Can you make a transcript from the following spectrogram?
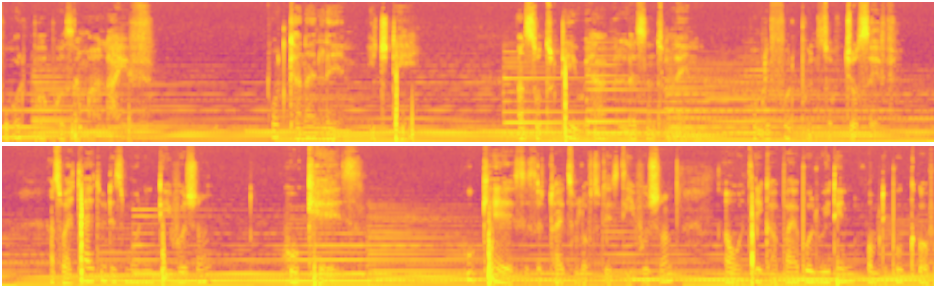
for what purpose am I alive? What can I learn each day? And so, today we have a lesson to learn from the footprints of Joseph. And so, I titled this morning devotion, Who Cares? Who Cares is the title of today's devotion. I will take a Bible reading from the book of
